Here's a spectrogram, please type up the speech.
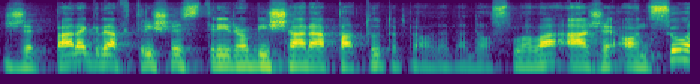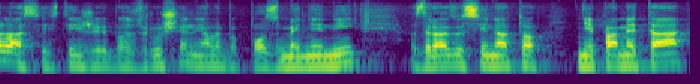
že paragraf 363 robí šarapatu, to povedal teda doslova, a že on súhlasí s tým, že by bol zrušený alebo pozmenený a zrazu si na to nepamätá.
